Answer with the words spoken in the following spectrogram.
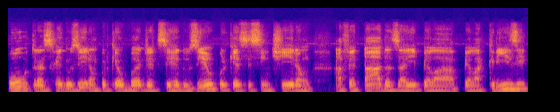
outras reduziram porque o budget se reduziu, porque se sentiram afetadas aí pela, pela crise,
